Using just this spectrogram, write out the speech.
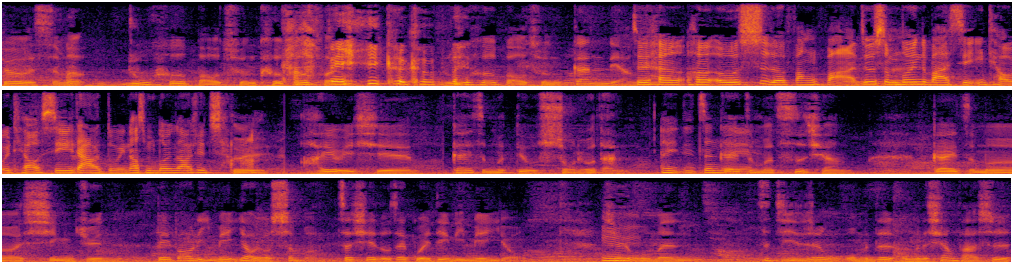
就什么如何保存可可粉，可可粉。如。何保存干粮，对，很很俄式的方法，就是什么东西都把它写一条一条，写一大堆，然后什么东西都要去查。对，还有一些该怎么丢手榴弹，哎，这真的该怎么刺枪，该怎么行军，背包里面要有什么，这些都在规定里面有。所以我们自己认我们的我们的想法是，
